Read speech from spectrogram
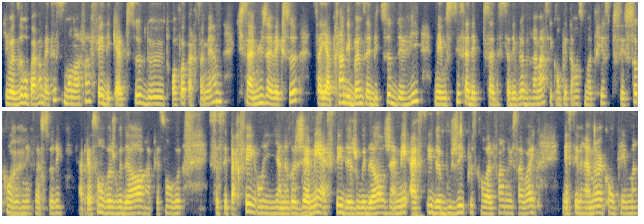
qui va dire aux parents, ben, si mon enfant fait des capsules deux, trois fois par semaine, qui s'amuse avec ça, ça y apprend des bonnes habitudes de vie, mais aussi ça, ça, développe vraiment ses compétences motrices. c'est ça qu'on va venir s'assurer. Après ça, on va jouer dehors. Après ça, on va... Ça, c'est parfait. il n'y en aura jamais assez de jouer dehors, jamais assez de bouger. Plus qu'on va le faire, mieux ça va être. Mais c'est vraiment un complément.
